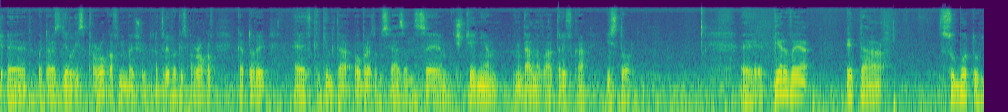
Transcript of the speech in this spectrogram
э, какой-то раздел из пророков, небольшой отрывок из пророков, который э, каким-то образом связан с э, чтением данного отрывка истории. Э, первое – это в субботу,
